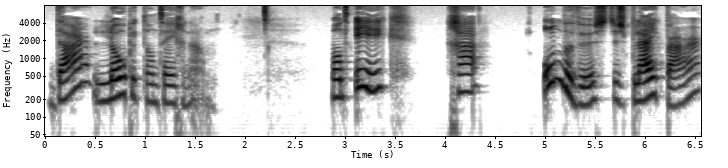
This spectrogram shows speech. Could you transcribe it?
daar loop ik dan tegenaan. Want ik ga onbewust, dus blijkbaar,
